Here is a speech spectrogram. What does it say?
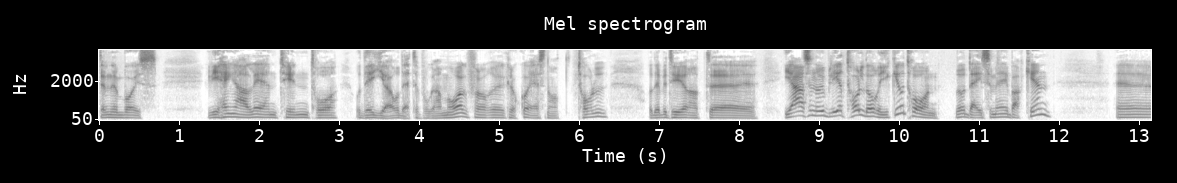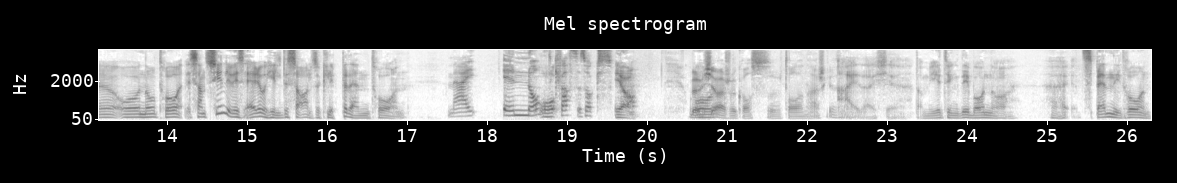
DumDum Boys. Vi henger alle i en tynn tråd, og det gjør dette programmet òg, for eh, klokka er snart tolv. Og det betyr at eh, Ja, altså når vi blir tolv, da ryker jo tråden. Da deiser vi i bakken. Og når tråden Sannsynligvis er det jo Hilde Sahl som klipper den tråden. Nei, enormt Og- kvasse socks. Ja. Bør Og- ikke være så kvass å ta den her. skal jeg si. Nei, det er ikke Det er mye tyngde i bånn og et spenn i tråden.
